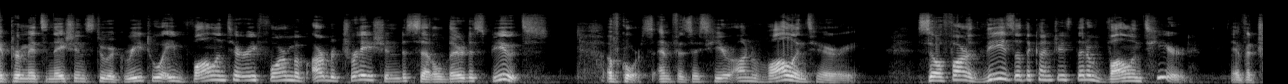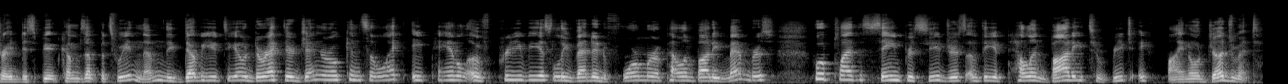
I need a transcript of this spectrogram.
It permits nations to agree to a voluntary form of arbitration to settle their disputes. Of course, emphasis here on voluntary. So far, these are the countries that have volunteered. If a trade dispute comes up between them, the WTO Director General can select a panel of previously vetted former appellate body members who apply the same procedures of the appellate body to reach a final judgment.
